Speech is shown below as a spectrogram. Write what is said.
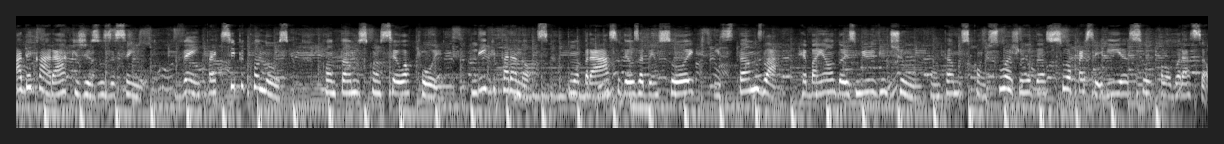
a declarar que Jesus é Senhor. Vem, participe conosco. Contamos com seu apoio. Ligue para nós. Um abraço, Deus abençoe estamos lá. Rebanhão 2021. Contamos com sua ajuda, sua parceria, sua colaboração.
